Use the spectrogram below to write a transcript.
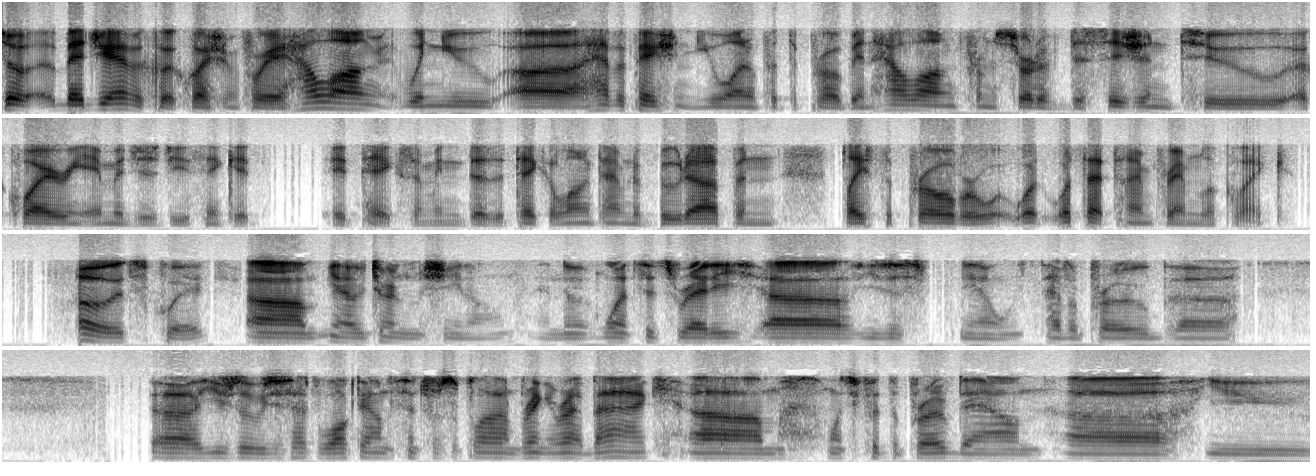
So, uh, Benjie, I have a quick question for you. How long, when you uh, have a patient you want to put the probe in, how long from sort of decision to acquiring images do you think it, it takes? I mean, does it take a long time to boot up and place the probe, or what, what's that time frame look like? Oh, it's quick. Um, you know, we turn the machine on, and uh, once it's ready, uh, you just you know have a probe. Uh, uh, usually, we just have to walk down to Central Supply and bring it right back. Um, once you put the probe down, uh, you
